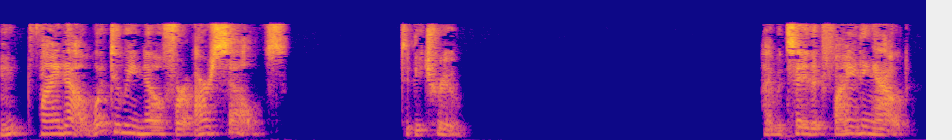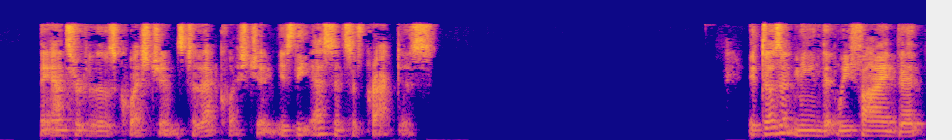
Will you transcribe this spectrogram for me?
Hmm? find out what do we know for ourselves to be true. I would say that finding out the answer to those questions, to that question, is the essence of practice. It doesn't mean that we find that,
